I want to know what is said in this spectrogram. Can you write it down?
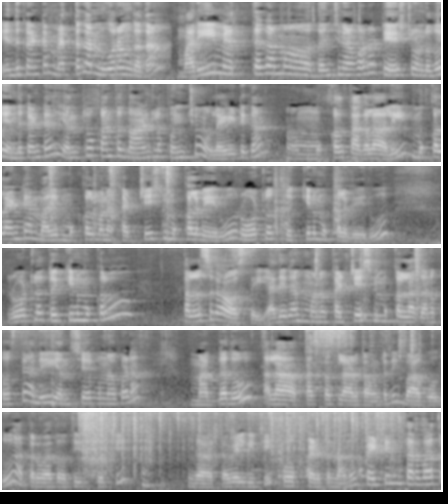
ఎందుకంటే మెత్తగా నూరం కదా. మరీ మెత్తగా దంచినా కూడా టేస్ట్ ఉండదు. ఎందుకంటే ఎంతో కొంత దాంట్లో కొంచెం లైట్గా ముక్కలు తగలాలి. ముక్కలు అంటే మరి ముక్కలు మనం కట్ చేసిన ముక్కలు వేరు రోట్లో తొక్కిన ముక్కలు వేరు. రోట్లో తొక్కిన ముక్కలు పలసగా వస్తాయి. అదే కనుక మనం కట్ చేసిన ముక్కల్లా కనుక వస్తే అది ఎంతసేపు ఉన్నా కూడా మగ్గదు. అలా కసకసలాడుతూ ఉంటుంది బాగోదు. ఆ తర్వాత తీసుకొచ్చి ఇంకా స్టవ్ వెలిగించి పోపు పెడుతున్నాను. పెట్టిన తర్వాత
